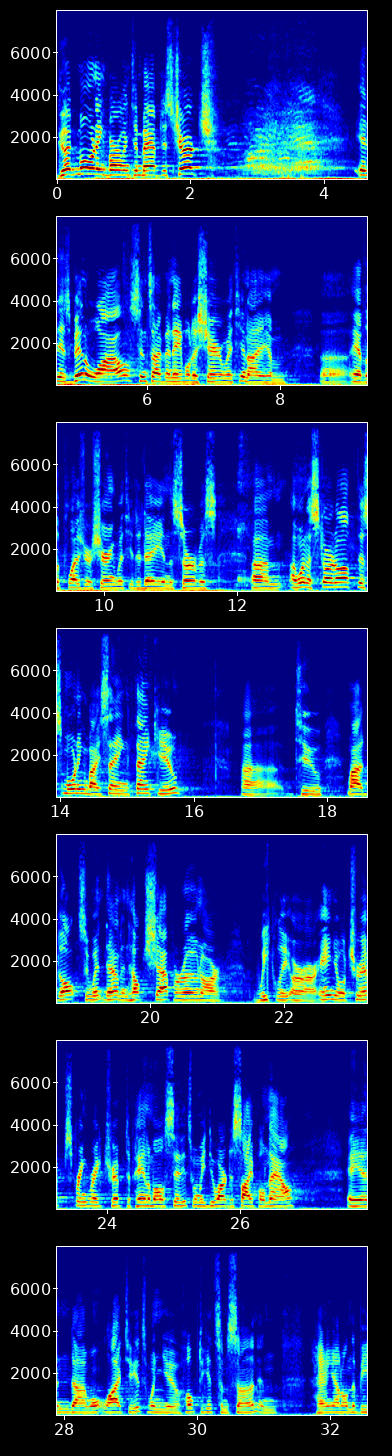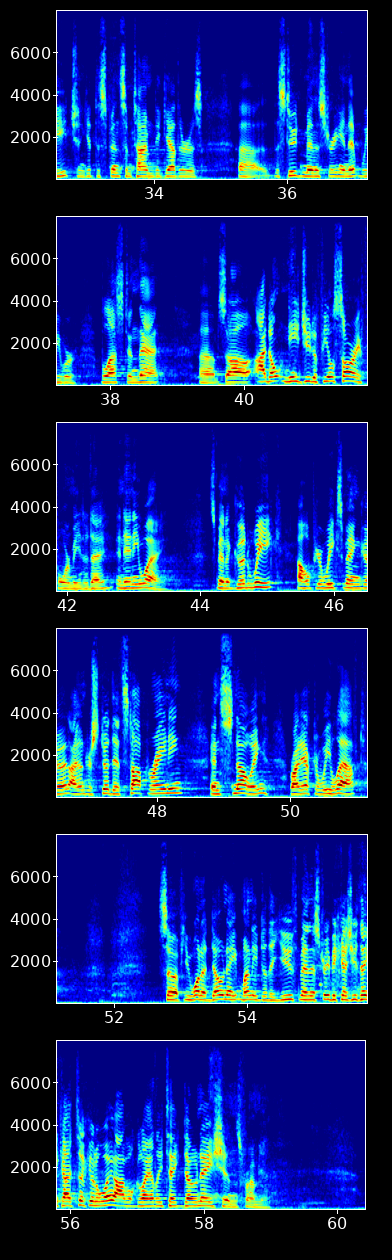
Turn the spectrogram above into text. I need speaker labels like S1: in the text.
S1: Good morning, Burlington Baptist Church. It has been a while since I've been able to share with you, and I am uh, have the pleasure of sharing with you today in the service. Um, I want to start off this morning by saying thank you uh, to my adults who went down and helped chaperone our weekly or our annual trip, spring break trip to Panama City. It's when we do our disciple now. And I won't lie to you, it's when you hope to get some sun and hang out on the beach and get to spend some time together as uh, the student ministry, and it, we were blessed in that. Um, so I don't need you to feel sorry for me today in any way. It's been a good week. I hope your week's been good. I understood that it stopped raining and snowing right after we left. So if you want to donate money to the youth ministry because you think I took it away, I will gladly take donations from you.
